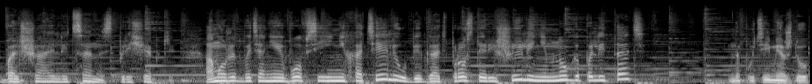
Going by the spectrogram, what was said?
большая ли ценность прищепки? А может быть, они вовсе и не хотели убегать, просто решили немного полетать? На пути между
